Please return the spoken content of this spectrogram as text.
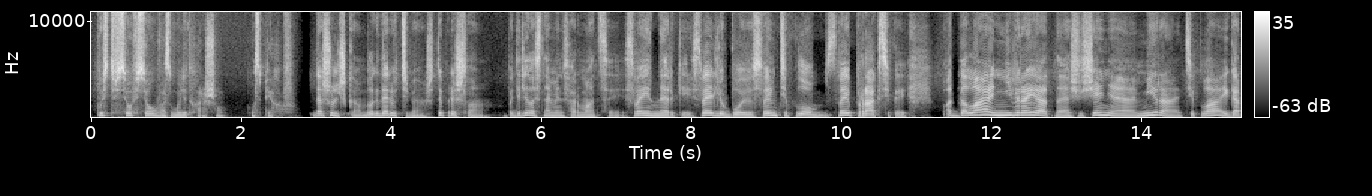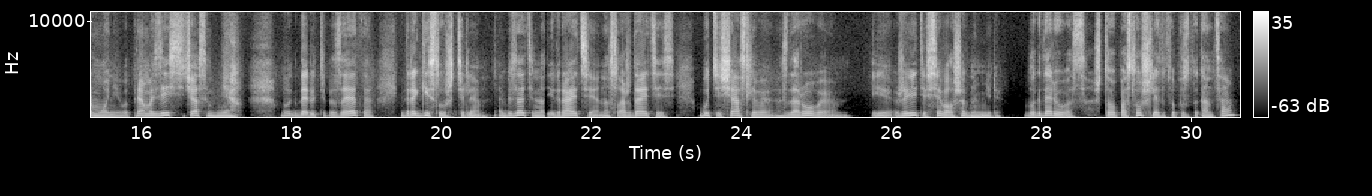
Пусть все-все у вас будет хорошо. Успехов. Дашулечка, благодарю тебя, что ты пришла, поделилась с нами информацией, своей энергией, своей любовью, своим теплом, своей практикой отдала невероятное ощущение мира, тепла и гармонии. Вот прямо здесь, сейчас и мне. Благодарю тебя за это. И, дорогие слушатели, обязательно играйте, наслаждайтесь, будьте счастливы, здоровы и живите все в волшебном мире. Благодарю вас, что послушали этот выпуск до конца.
